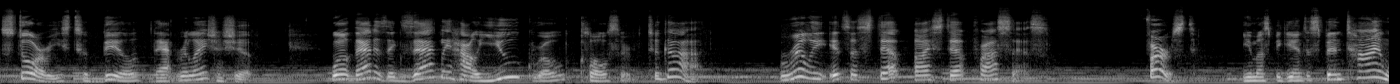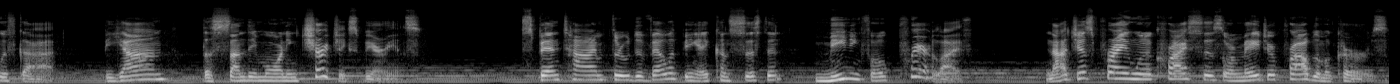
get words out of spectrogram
stories to build that relationship. Well, that is exactly how you grow closer to God. Really, it's a step by step process. First, you must begin to spend time with God beyond the Sunday morning church experience. Spend time through developing a consistent, meaningful prayer life, not just praying when a crisis or major problem occurs.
